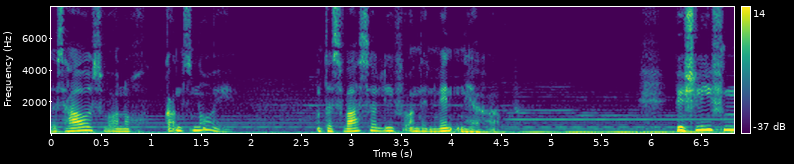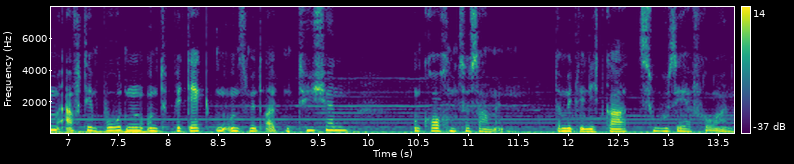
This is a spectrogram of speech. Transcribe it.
Das Haus war noch ganz neu und das Wasser lief an den Wänden herab. Wir schliefen auf dem Boden und bedeckten uns mit alten Tüchern und krochen zusammen damit wir nicht gar zu sehr froren.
